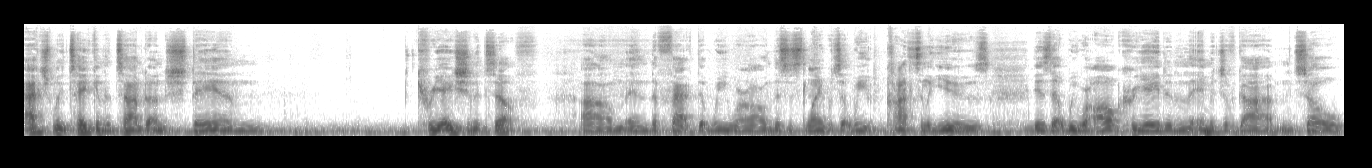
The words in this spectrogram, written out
actually taking the time to understand creation itself. Um, and the fact that we were all, this is language that we constantly use, is that we were all created in the image of God. And so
